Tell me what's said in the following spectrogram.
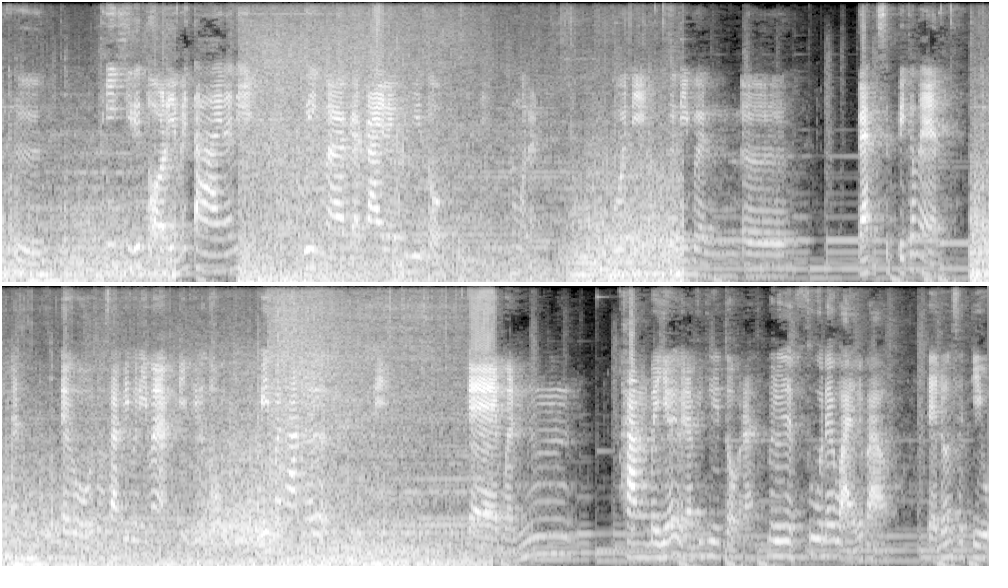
ก็คือ พี่คิริโตะยังไม่ตายนะนี่ วิ่งมาไกลๆเลยพี่คิริโตะนู่นน่ะตัวนี้ตัวนี้เป็นเอ่อแบ็กสปิเกอร์แมนแต่โอ้โหสงสารพี่คนนี้มากนี่พี่คิริโตะวิ่งมาทันเออนี่แต่เหมือน พังไปเยอะอยู่นะพี่คิริโตะนะไม่รู้จะสู้ได้ไหวหรือเปล่า แต่ด้วยสกิล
